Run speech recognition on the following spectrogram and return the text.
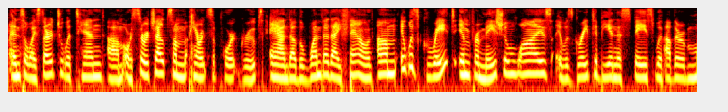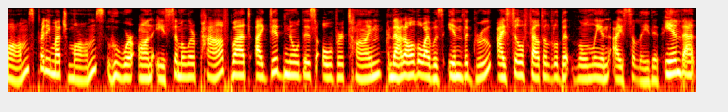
And so I started to attend um, or search out some parent support groups. And uh, the one that I found, um, it was great information wise. It was great to be in a space with other moms, pretty much moms who were on a similar path. But I did notice over time that although I was in the group, I still felt a little bit lonely and isolated in that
